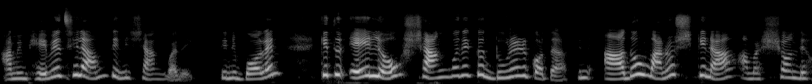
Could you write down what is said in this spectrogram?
আমি ভেবেছিলাম তিনি সাংবাদিক। তিনি বলেন, কিন্তু এই লোক সাংবাদিক তো দূরের কথা। তিনি আদৌ মানুষ কিনা আমার সন্দেহ।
